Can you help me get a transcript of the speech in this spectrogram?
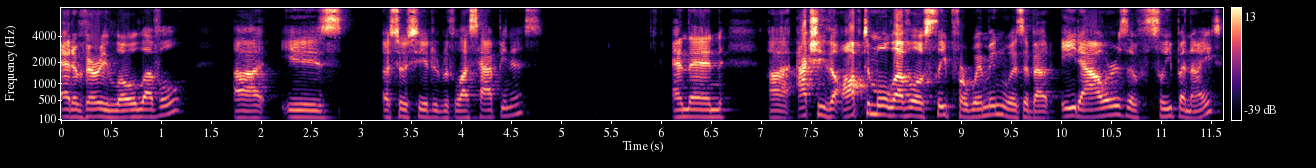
at a very low level uh, is associated with less happiness. And then uh, actually the optimal level of sleep for women was about eight hours of sleep a night.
